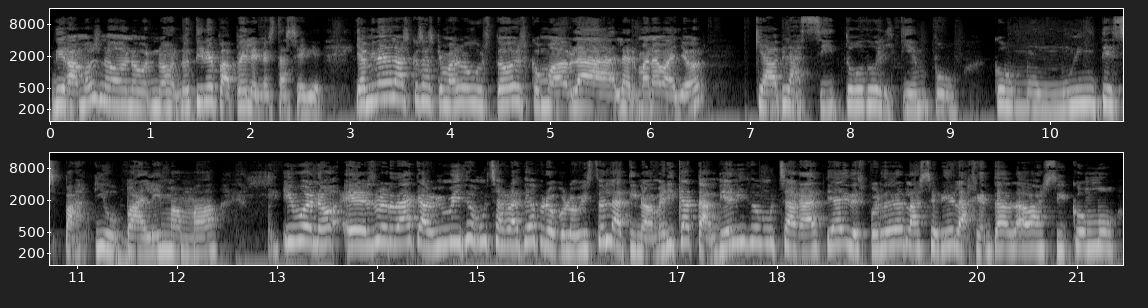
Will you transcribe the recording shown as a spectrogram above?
digamos, no, no, no, no tiene papel en esta serie. Y a mí una de las cosas que más me gustó es cómo habla la hermana mayor, que habla así todo el tiempo, como muy despacio, vale mamá. Y bueno, es verdad que a mí me hizo mucha gracia, pero por lo visto en Latinoamérica también hizo mucha gracia y después de ver la serie la gente hablaba así como,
